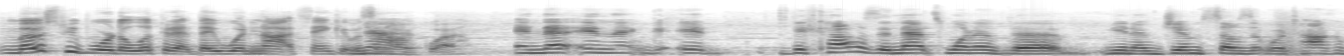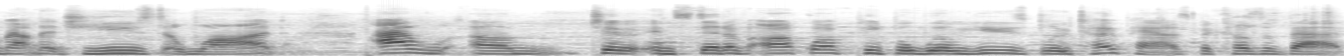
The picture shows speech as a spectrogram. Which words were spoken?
most people were to look at it, they would not think it was an aqua. And that and that it because and that's one of the you know gemstones that we'll talk about that's used a lot. I um, to instead of aqua, people will use blue topaz because of that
